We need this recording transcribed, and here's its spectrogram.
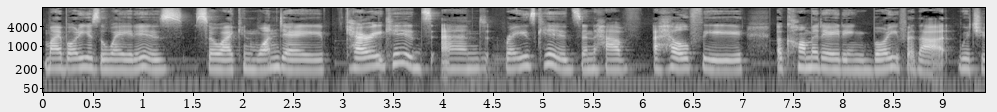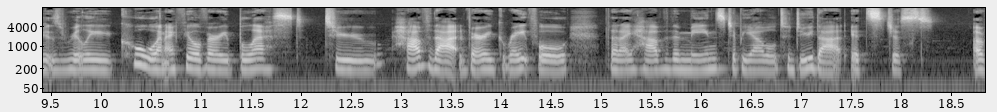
my body is the way it is, so I can one day carry kids and raise kids and have a healthy, accommodating body for that, which is really cool. And I feel very blessed to have that, very grateful that I have the means to be able to do that. It's just a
